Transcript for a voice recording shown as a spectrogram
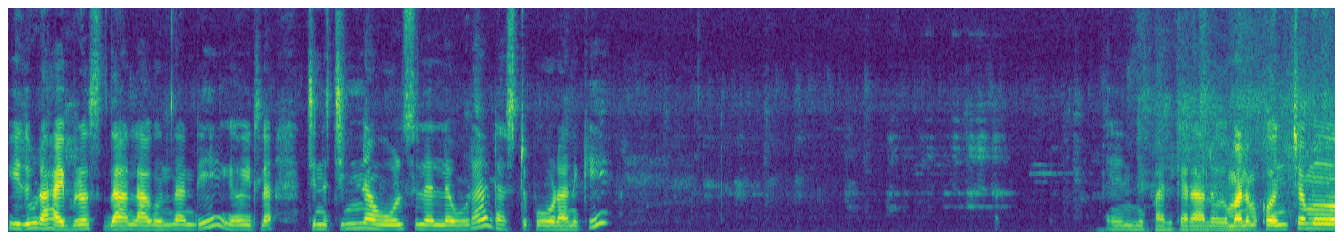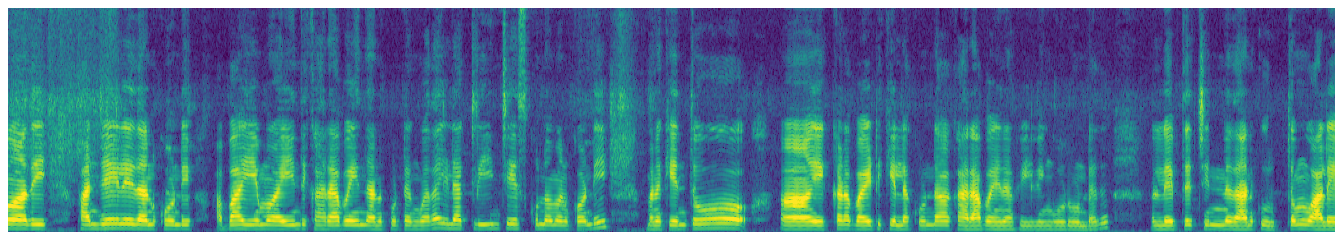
ఇది కూడా ఐబ్రోస్ దానిలాగా ఉందండి. ఇట్లా చిన్న చిన్న హోల్స్లలో కూడా డస్ట్ పోవడానికి ఎన్ని పరికరాలు మనం కొంచెము అది పని చేయలేదనుకోండి, అబ్బా! ఏమో అయింది ఖరాబ్ అయింది అనుకుంటాం కదా! ఇలా క్లీన్ చేసుకున్నాం అనుకోండి మనకెంతో ఎక్కడ బయటికి వెళ్ళకుండా ఖరాబ్ అయిన ఫీలింగ్ కూడా ఉండదు. లేకపోతే చిన్నదానికి ఉరుకుతాము. వాడే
